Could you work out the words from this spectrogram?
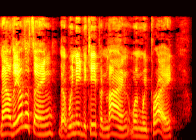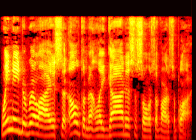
Now, the other thing that we need to keep in mind when we pray, we need to realize that ultimately God is the source of our supply.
